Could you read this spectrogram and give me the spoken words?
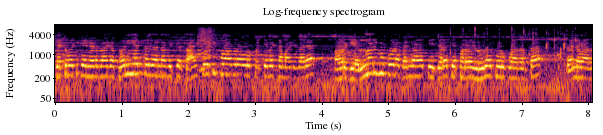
ಚಟುವಟಿಕೆ ನಡೆದಾಗ ಧ್ವನಿ ಎತ್ತದೆ ಅನ್ನೋದಕ್ಕೆ ಸಾಂಕೇತಿಕವಾದರೂ ಅವರು ಪ್ರತಿಭಟನೆ ಮಾಡಿದ್ದಾರೆ. ಅವರಿಗೆ ಎಲ್ಲರಿಗೂ ಕೂಡ ಗಂಗಾವತಿ ಜನತೆ ಪರವಾಗಿ ಹೃದಯಪೂರ್ವಕವಾದಂತಹ ಧನ್ಯವಾದ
